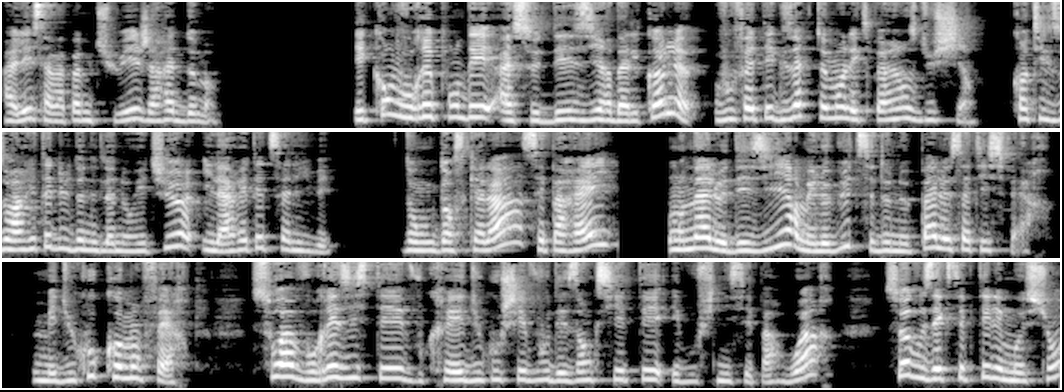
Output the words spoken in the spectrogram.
allez, ça va pas me tuer, j'arrête demain. Et quand vous répondez à ce désir d'alcool, vous faites exactement l'expérience du chien. Quand ils ont arrêté de lui donner de la nourriture, il a arrêté de saliver. Donc dans ce cas-là, c'est pareil, on a le désir, mais le but c'est de ne pas le satisfaire. Mais du coup, comment faire? Soit vous résistez, vous créez du coup chez vous des anxiétés et vous finissez par boire, soit vous acceptez l'émotion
